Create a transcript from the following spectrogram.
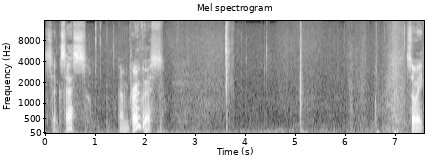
Success and progress. Sorry,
